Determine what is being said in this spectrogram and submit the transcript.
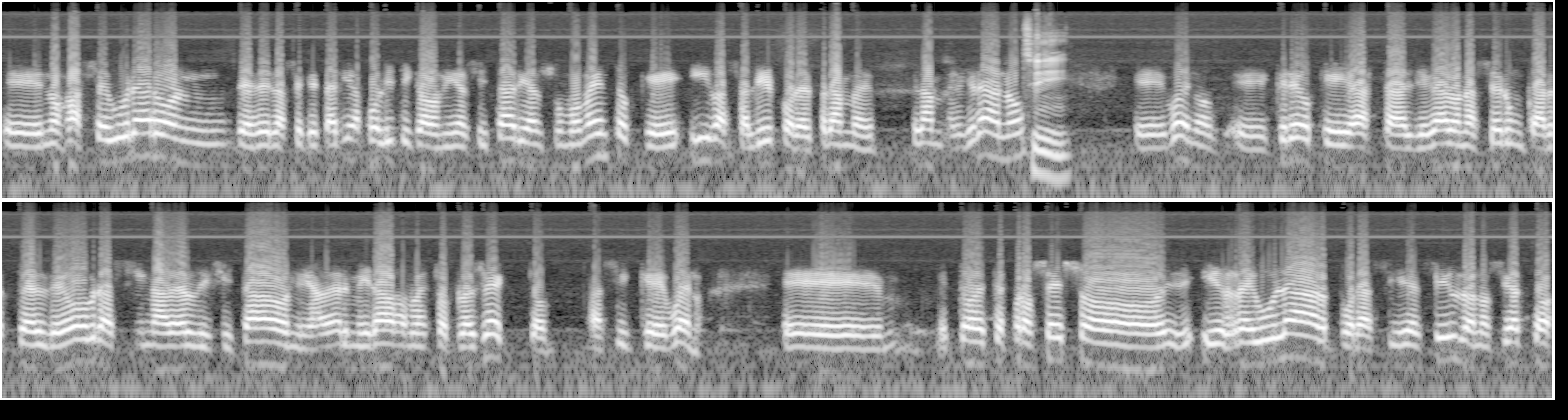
Eh, nos aseguraron desde la Secretaría de Política Universitaria en su momento que iba a salir por el Plan, plan Belgrano. Sí. Eh, bueno, eh, creo que hasta llegaron a hacer un cartel de obras sin haber licitado ni haber mirado nuestro proyecto. Así que bueno, eh, todo este proceso irregular, por así decirlo, ¿no es cierto?,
